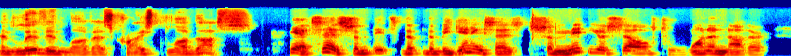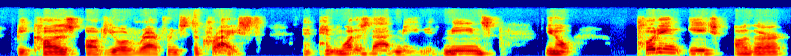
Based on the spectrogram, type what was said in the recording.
and live in love as Christ loved us. Yeah, it says, it's the, the beginning says, submit yourselves to one another because of your reverence to Christ. And what does that mean? It means, you know, putting each other,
